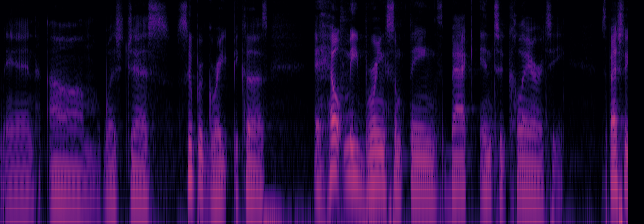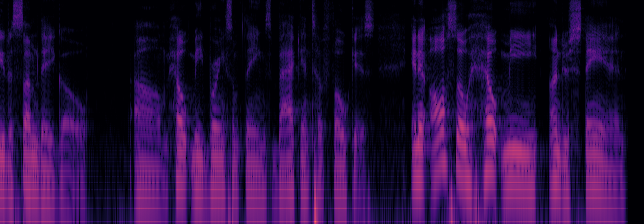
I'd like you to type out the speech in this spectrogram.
man um, was just super great because it helped me bring some things back into clarity especially the someday goal, um, helped me bring some things back into focus. And it also helped me understand,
